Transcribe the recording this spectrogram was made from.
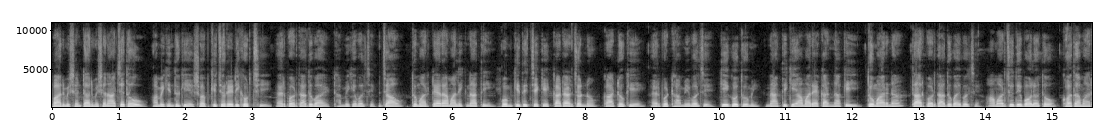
পারমিশন টারমিশন আছে তো? আমি কিন্তু গিয়ে সবকিছু রেডি করছি। এরপর দাদুভাই ঠাম্মিকে বলছে, যাও, তোমার টেরা মালিক নাতি হুমকি দিচ্ছে কেক কাটার জন্য কাটো গিয়ে এরপর ঠাম্মি বলছে, কি গো তুমি? নাতি কি আমার একার নাকি? তোমার না? তারপর দাদুভাই বলছে, আমার যদি বলো তো? কথা আমার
